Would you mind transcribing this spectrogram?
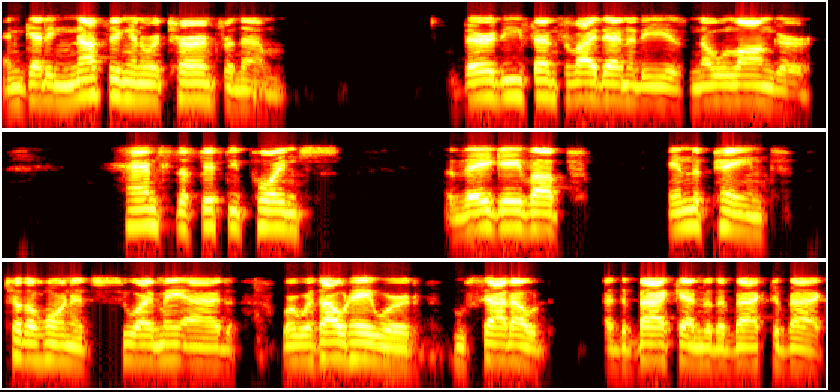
and getting nothing in return for them. Their defensive identity is no longer. Hence the 50 points they gave up in the paint to the Hornets, who I may add were without Hayward, who sat out at the back end of the back to back.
